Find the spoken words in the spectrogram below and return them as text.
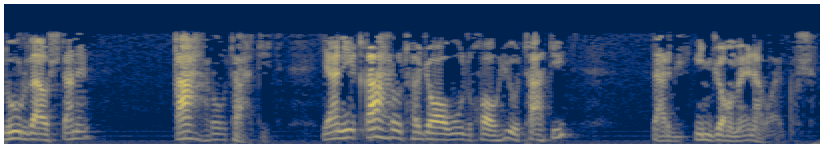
دور داشتن قهر و تهدید. یعنی قهر و تجاوز خواهی و تهدید در این جامعه نباید باشد.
